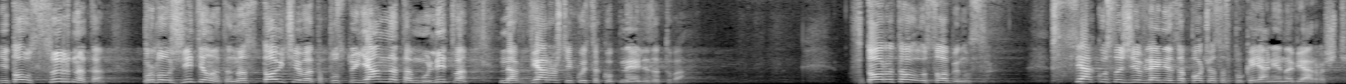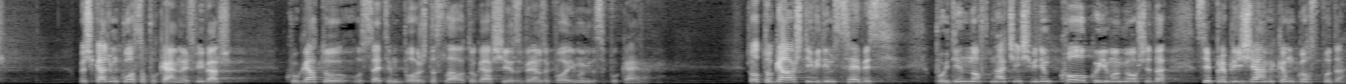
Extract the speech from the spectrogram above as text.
и то усърдната, продължителната, настойчивата, постоянната молитва на вярващи, които са купнели за това. Втората особеност. Всяко съживление започва с покаяние на вярващи. Ма ще кажем, какво са покаяни, нали сме вярващи? Когато усетим Божията слава, тогава ще разберем за какво имаме да се покаяваме. Защото тогава ще видим себе си по един нов начин. Ще видим колко имаме още да се приближаваме към Господа.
